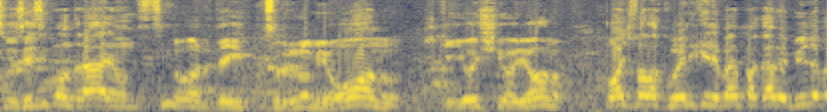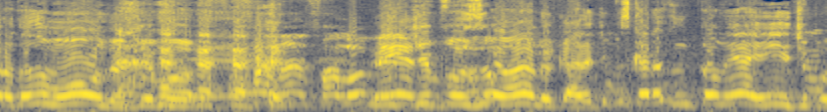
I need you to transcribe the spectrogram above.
se vocês encontrarem um senhor de sobrenome Ono, acho que Yoshiri Ono, pode falar com ele que ele vai pagar bebida pra todo mundo, tipo... Falando, falou mesmo. Tipo, zoando, cara. Tipo, os caras não estão nem aí. Tipo,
